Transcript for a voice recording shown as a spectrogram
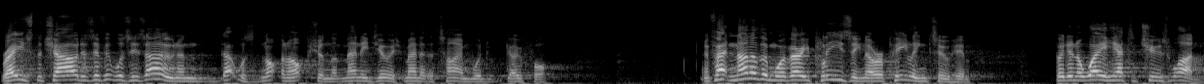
raise the child as if it was his own, and that was not an option that many Jewish men at the time would go for. In fact, none of them were very pleasing or appealing to him, but in a way, he had to choose one.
